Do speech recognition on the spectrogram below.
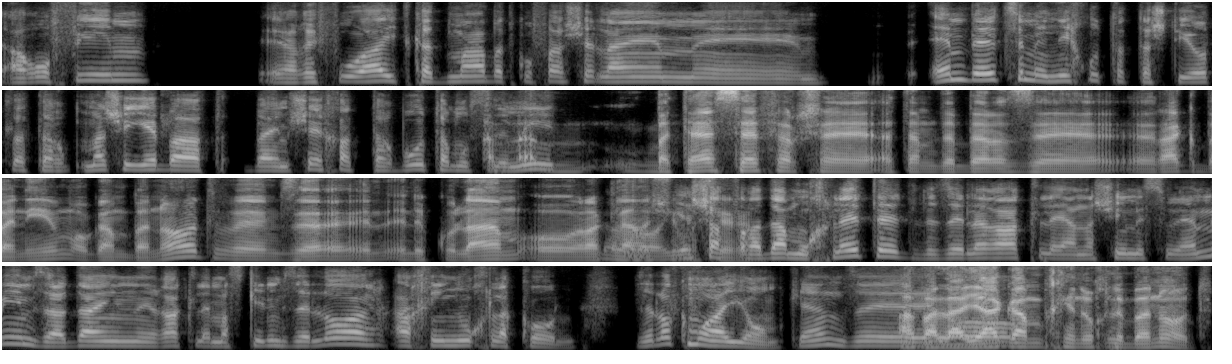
הרופאים, אה, הרפואה התקדמה בתקופה שלהם, הם בעצם הניחו את התשתיות, לתר... מה שיהיה בת- בהמשך התרבות המוסלמית. בתי הספר שאתה מדבר זה רק בנים או גם בנות, ואם זה לכולם או רק לא, לאנשים יש עשירים? הפרדה מוחלטת וזה רק לאנשים מסוימים, זה עדיין רק למשכילים, זה לא החינוך לכל, זה לא כמו היום, כן? זה אבל לא... היה גם חינוך לבנות.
